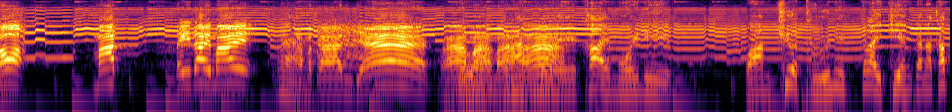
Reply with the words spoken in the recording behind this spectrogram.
ก็มัดตีได้ไหม แม่กรรมการแยกมาเรียกมาว่ามาคณะมามวยค่ายมวยนี่ความเชื่อถือนี่ใกล้เคียงกันนะครับ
